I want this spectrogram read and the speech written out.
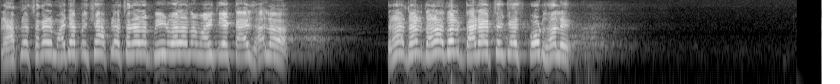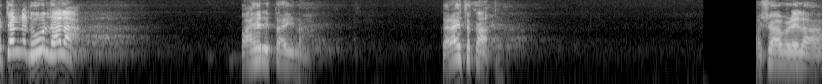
आणि आपल्या सगळ्या माझ्यापेक्षा आपल्या सगळ्यांना बीडवाल्यांना माहिती आहे काय झालं. धडाधड धडाधड गाड्याचे जे स्फोट झाले. प्रचंड धूर झाला. बाहेर येता येईना. करायचं का? अशा वेळेला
